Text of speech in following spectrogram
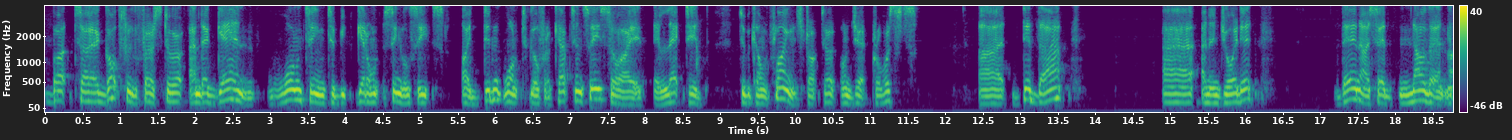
but I uh, got through the first tour, and again, wanting to be, get on single seats, I didn't want to go for a captaincy, so I elected to become a flying instructor on jet provosts. Uh, did that uh, and enjoyed it. Then I said, now then,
